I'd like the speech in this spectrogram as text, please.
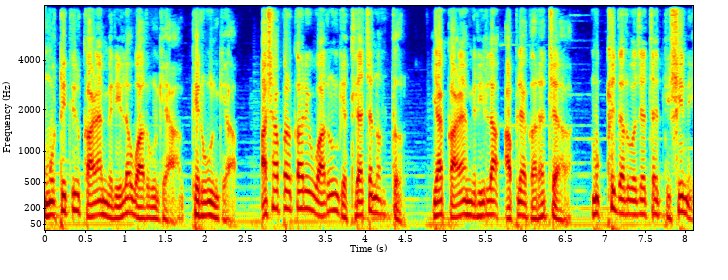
मुठीतील काळ्या मिरीला वारून घ्या फिरवून घ्या. अशा प्रकारे वारून घेतल्याच्या नंतर या काळ्या मिरीला आपल्या घराच्या मुख्य दरवाजाच्या दिशेने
